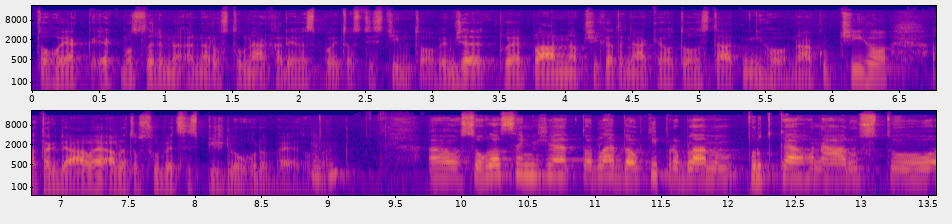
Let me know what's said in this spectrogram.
toho, jak, jak moc lidem narostou náklady ve spojitosti s tímto. Vím, že tu je plán například nějakého toho státního nákupčího a tak dále, ale to jsou věci spíš dlouhodobé, je to mm-hmm. tak? Uh, souhlasím, že tohle je velký problém prudkého nárůstu uh,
